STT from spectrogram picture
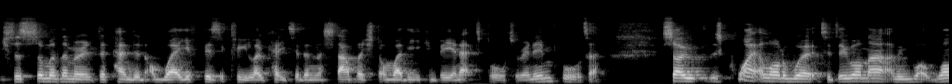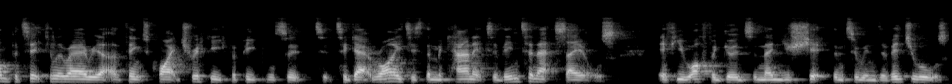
because some of them are dependent on where you're physically located and established on whether you can be an exporter or an importer. So there's quite a lot of work to do on that. I mean, what one particular area I think is quite tricky for people to, to, to get right is the mechanics of internet sales. If you offer goods and then you ship them to individuals,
